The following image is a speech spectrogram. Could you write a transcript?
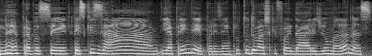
né, para você pesquisar e aprender. Por exemplo, tudo eu acho que for da área de humanas,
